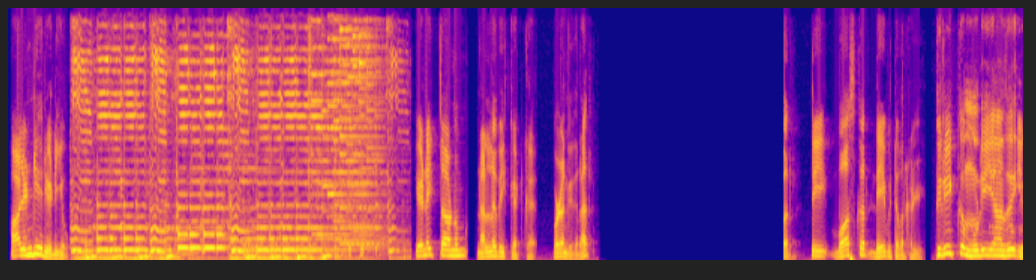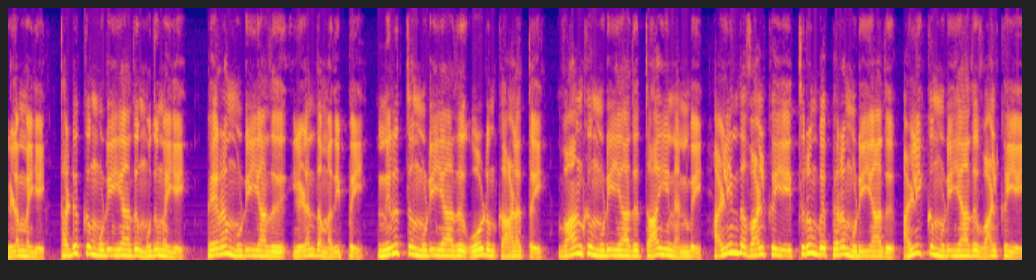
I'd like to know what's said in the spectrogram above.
ஆல் இண்டியா ரேடியோ. இணைத்தானும் நல்லவை கேட்க வழங்குகிறார் டி. பாஸ்கர் டேவிட் அவர்கள். பிரிக்க முடியாது இளமையை தடுக்க முடியாது முதுமையை பெற முடியாது இழந்த மதிப்பை நிறுத்த முடியாது ஓடும் காலத்தை வாங்க முடியாது தாயின் அன்பை அழிந்த வாழ்க்கையை திரும்ப பெற முடியாது அழிக்க முடியாது வாழ்க்கையை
